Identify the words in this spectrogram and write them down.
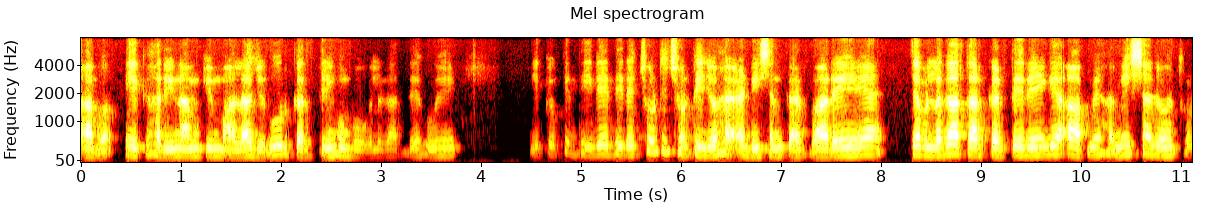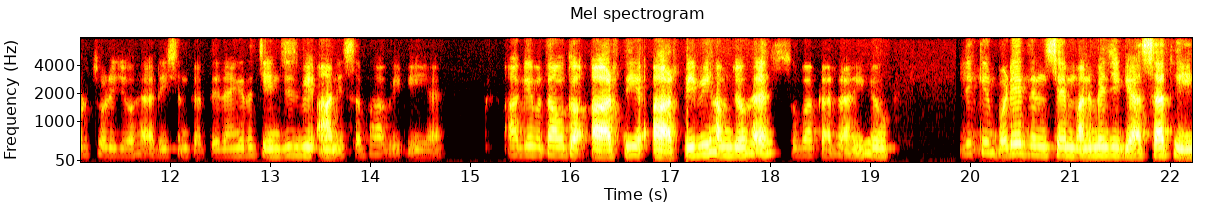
अब एक हरि नाम की माला ज़रूर करती हूँ भोग लगाते हुए। ये क्योंकि धीरे धीरे छोटी छोटी जो है एडिशन कर पा रहे हैं। जब लगातार करते रहेंगे, आप में हमेशा जो है थोड़ी थोड़ी जो है एडिशन करते रहेंगे तो चेंजेस भी आने स्वाभाविक ही है। आगे बताऊँ तो आरती आरती भी हम जो है सुबह कर रही हूँ। लेकिन बड़े दिन से मन में जिज्ञासा थी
